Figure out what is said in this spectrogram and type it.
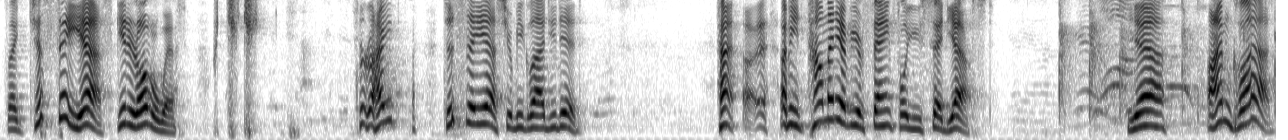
It's like, just say yes, get it over with. right? Just say yes, you'll be glad you did. Uh, I mean, how many of you are thankful you said yes? Yeah, I'm glad.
